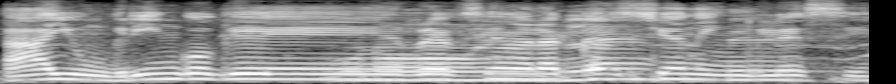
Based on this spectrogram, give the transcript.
Ah, hay un gringo que Uno reacciona a las inglés, canciones en sí. inglés, sí.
